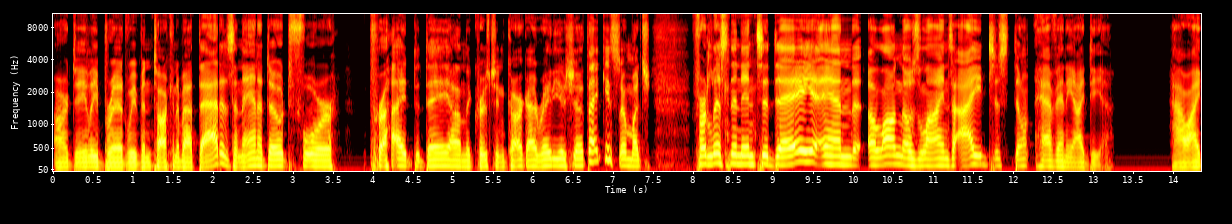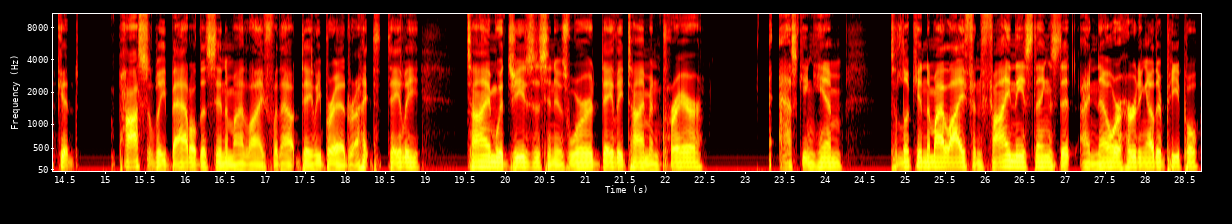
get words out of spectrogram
our daily bread. We've been talking about that as an antidote for pride today on the Christian Car Guy Radio Show. Thank you so much for listening in today. And along those lines, I just don't have any idea how I could possibly battle this into my life without daily bread, right? Daily time with Jesus and His Word, daily time in prayer, asking Him to look into my life and find these things that I know are hurting other people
